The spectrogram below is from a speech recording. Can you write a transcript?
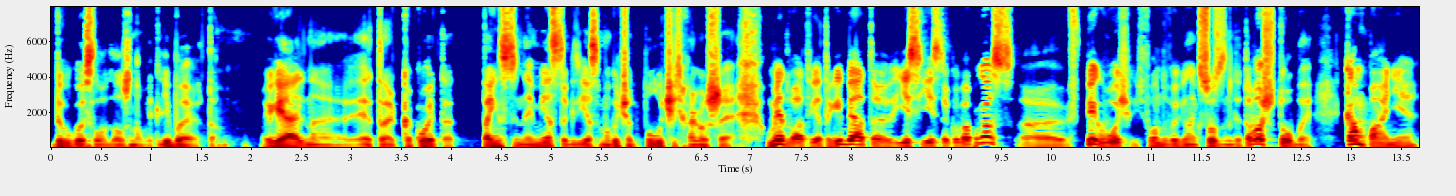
другое слово должно быть, либо там реально это какое-то таинственное место, где я смогу что-то получить хорошее. У меня два ответа. Ребята, если есть такой вопрос, э, в первую очередь фондовый рынок создан для того, чтобы компания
